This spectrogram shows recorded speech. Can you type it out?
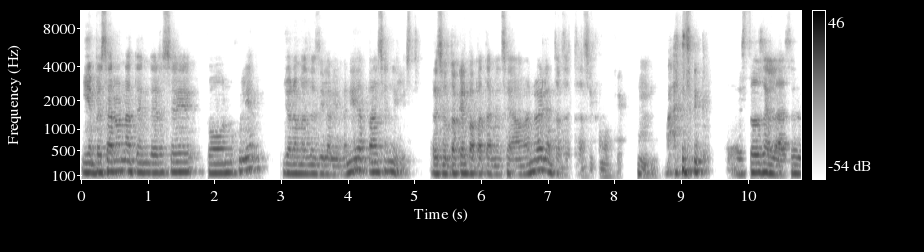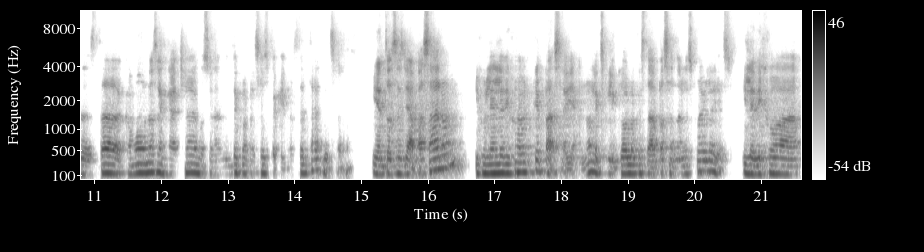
y empezaron a atenderse con Julián. Yo nada más les di la bienvenida, pasen y listo. Resultó que el papá también se llama Manuel, entonces así como que, hmm, estos enlaces, está, como uno se engancha emocionalmente con esos pequeños detalles. Y entonces ya pasaron y Julián le dijo, a ver qué pasa ya, ¿no? Le explicó lo que estaba pasando en la escuela y eso. Y le dijo a,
